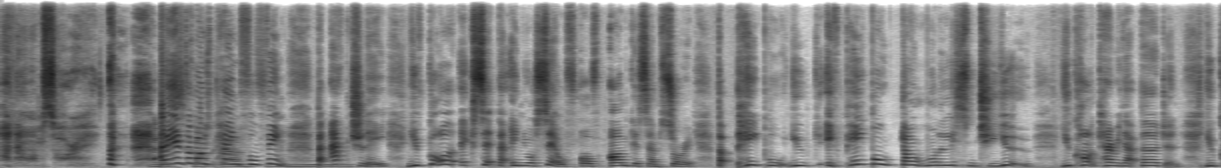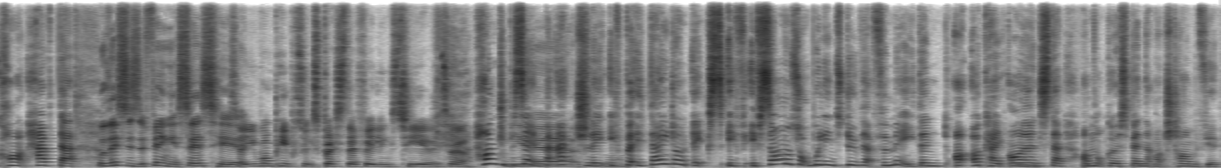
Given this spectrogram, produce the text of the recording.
I know, I'm sorry. And, it just is the most it down. painful thing. But actually, you've got to accept that in yourself of I'm gonna say I'm sorry. But people you if people don't want to listen to you, you can't carry that burden. You can't have that Well, this is the thing. It says here. so you want people to express their feelings to you as well. Hundred percent. But actually, if but if they don't, ex- if if someone's not willing to do that for me, then uh, okay, I understand. I'm not going to spend that much time with you,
